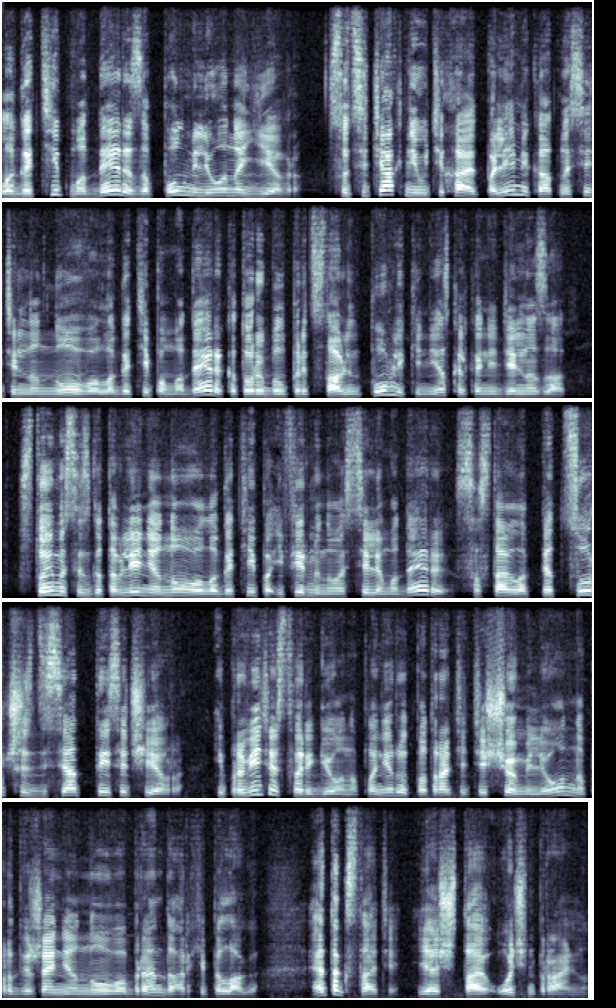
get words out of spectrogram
Логотип Мадейры за полмиллиона евро. В соцсетях не утихает полемика относительно нового логотипа Мадейры, который был представлен публике несколько недель назад. Стоимость изготовления нового логотипа и фирменного стиля Мадейры составила 560 тысяч евро. И правительство региона планирует потратить еще миллион на продвижение нового бренда архипелага. Это, кстати, я считаю очень правильно.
